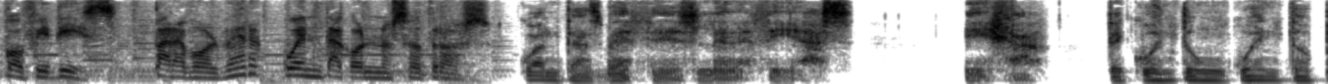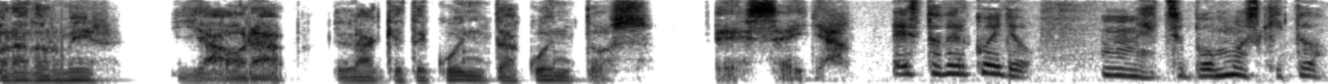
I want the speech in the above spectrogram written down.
Cofidis, para volver cuenta con nosotros. ¿Cuántas veces le decías, hija, te cuento un cuento para dormir? Y ahora la que te cuenta cuentos es ella. Esto del cuello me chupó un mosquito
